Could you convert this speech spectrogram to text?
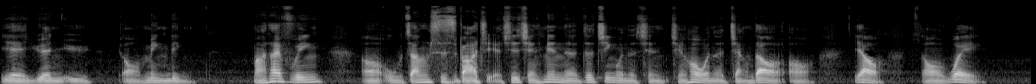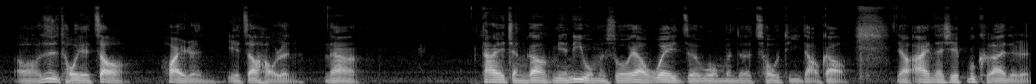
也源于哦命令。马太福音哦五章四十八节，其实前面呢这经文的前前后文呢讲到哦要哦为。哦，日头也照坏人，也照好人。那他也讲到勉励我们说，要为着我们的仇敌祷告，要爱那些不可爱的人。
